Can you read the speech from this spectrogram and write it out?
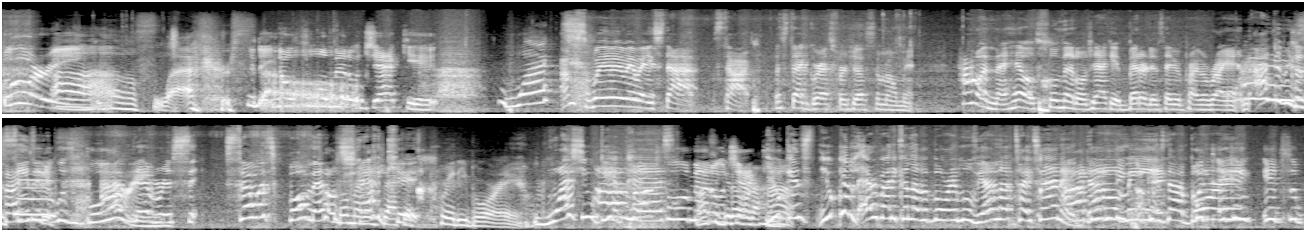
boring. Oh, slackers. it ain't no Full Metal Jacket. What? I'm s- wait, wait, wait, wait. Stop, stop. Let's digress for just a moment. How in the hell is Full Metal Jacket better than Saving Private Ryan? And I've never Because I seen said it. it was boring. I've never seen. So it's Full Metal, Full Metal Jacket. Jacket's pretty boring. Once you get past, Full Metal you get over the Jacket. you can, you can. Everybody can love a boring movie. I love Titanic. I that didn't don't think- mean okay, it's not but, boring. okay, it's a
